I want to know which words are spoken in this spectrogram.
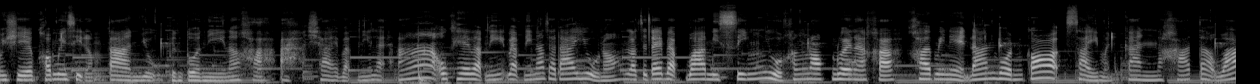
มเชฟเขามีสีน้ำตาลอยู่เป็นตัวนี้นะคะ อะใช่แบบนี้แหละ อ่าโอเค แบบนี้แบบนี้น่าจะได้อยู่เนาะเราจะได้แบบว่ามีซิงค์อยู่ข้างนอกด้วยนะคะคาเบเนตด้านบนก็ใส่เหมือนกันนะคะ แต่ว่า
